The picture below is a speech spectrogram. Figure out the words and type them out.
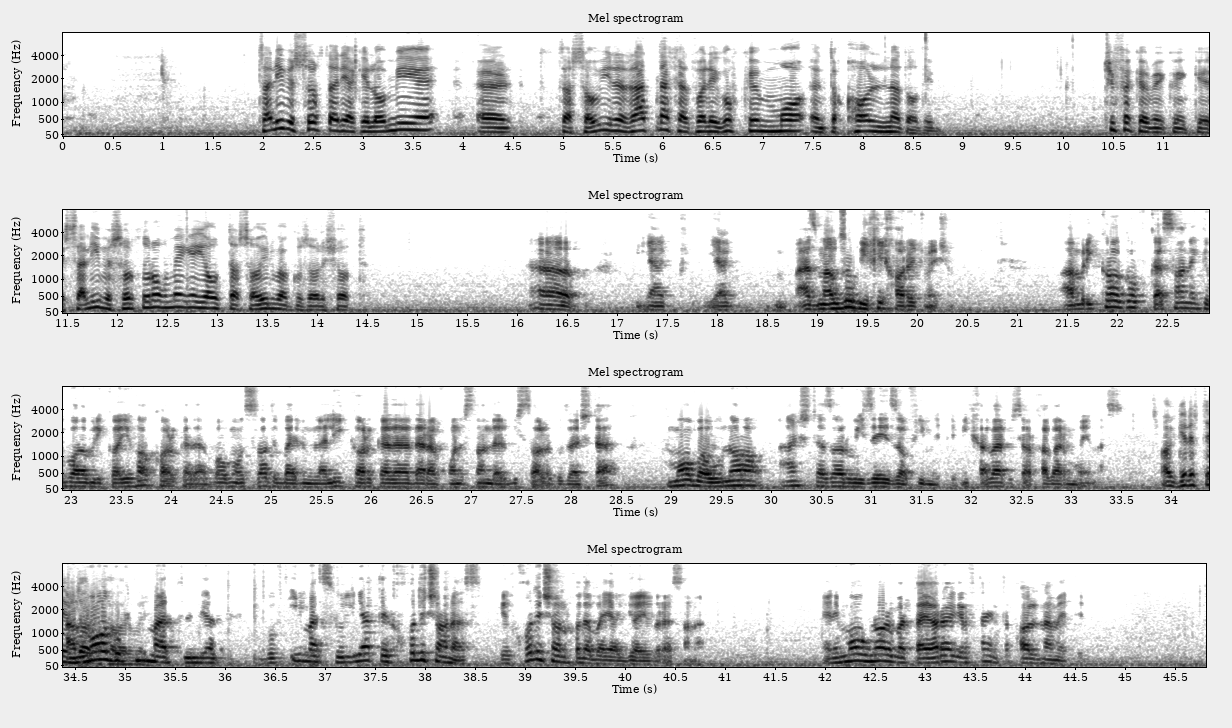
صلیب سرخ در یک اعلامی تصاویر رد نکرد ولی گفت که ما انتقال ندادیم. چی فکر می‌کنین که صلیب سرخ دروغ میگه یا تصاویر و گزارشات؟ یک یک از موضوع بیخی خارج میشم. امریکا گفت کسانی که با امریکایی ها کار کرده با موسسات بین المللی کار کرده در افغانستان در 20 سال گذشته ما با اونا 8000 ویزه اضافی میدیم. این خبر بسیار خبر مهم است. اما گفتیم مسئولیت گفت این مسئولیت خودشان است که خودشان خود به یک جای برسانند. یعنی ما اونا رو به تیاره گرفته انتقال نمیتیم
